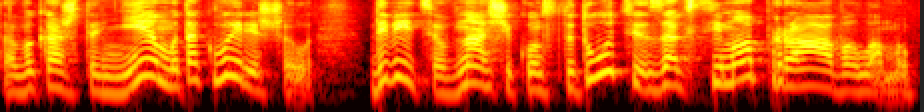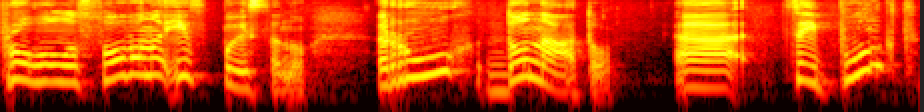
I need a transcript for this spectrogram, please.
а ви кажете, ні, ми так вирішили. Дивіться, в нашій конституції за всіма правилами проголосовано і вписано рух до НАТО. Е, цей пункт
